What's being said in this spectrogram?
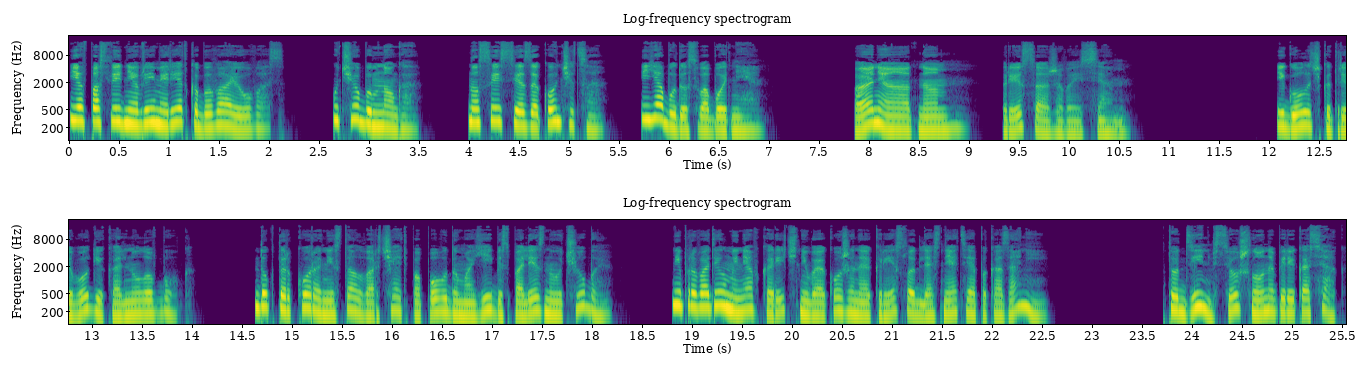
Я в последнее время редко бываю у вас. Учебы много. Но сессия закончится, и я буду свободнее». «Понятно. Присаживайся». Иголочка тревоги кольнула в бок. Доктор Кора не стал ворчать по поводу моей бесполезной учебы, не проводил меня в коричневое кожаное кресло для снятия показаний. В тот день все шло наперекосяк,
